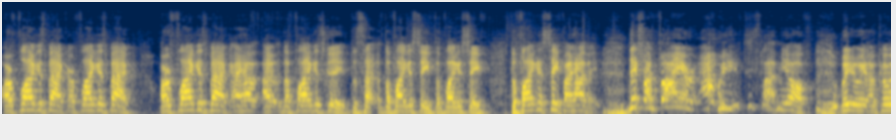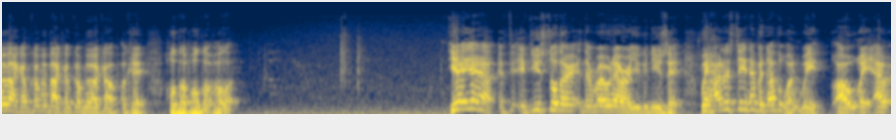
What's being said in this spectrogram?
Our flag is back. Our flag is back. Our flag is back. I have I, the flag is good. The, the flag is safe. The flag is safe. The flag is safe. I have it. Nick's on fire. Ow! He slapped me off. Wait, wait. I'm coming back. I'm coming back. I'm coming back up. Okay, hold up. Hold up. Hold up. Yeah, yeah, yeah. If, if you stole their their own arrow, you could use it. Wait, how does Dane have another one? Wait. Oh, wait. I,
